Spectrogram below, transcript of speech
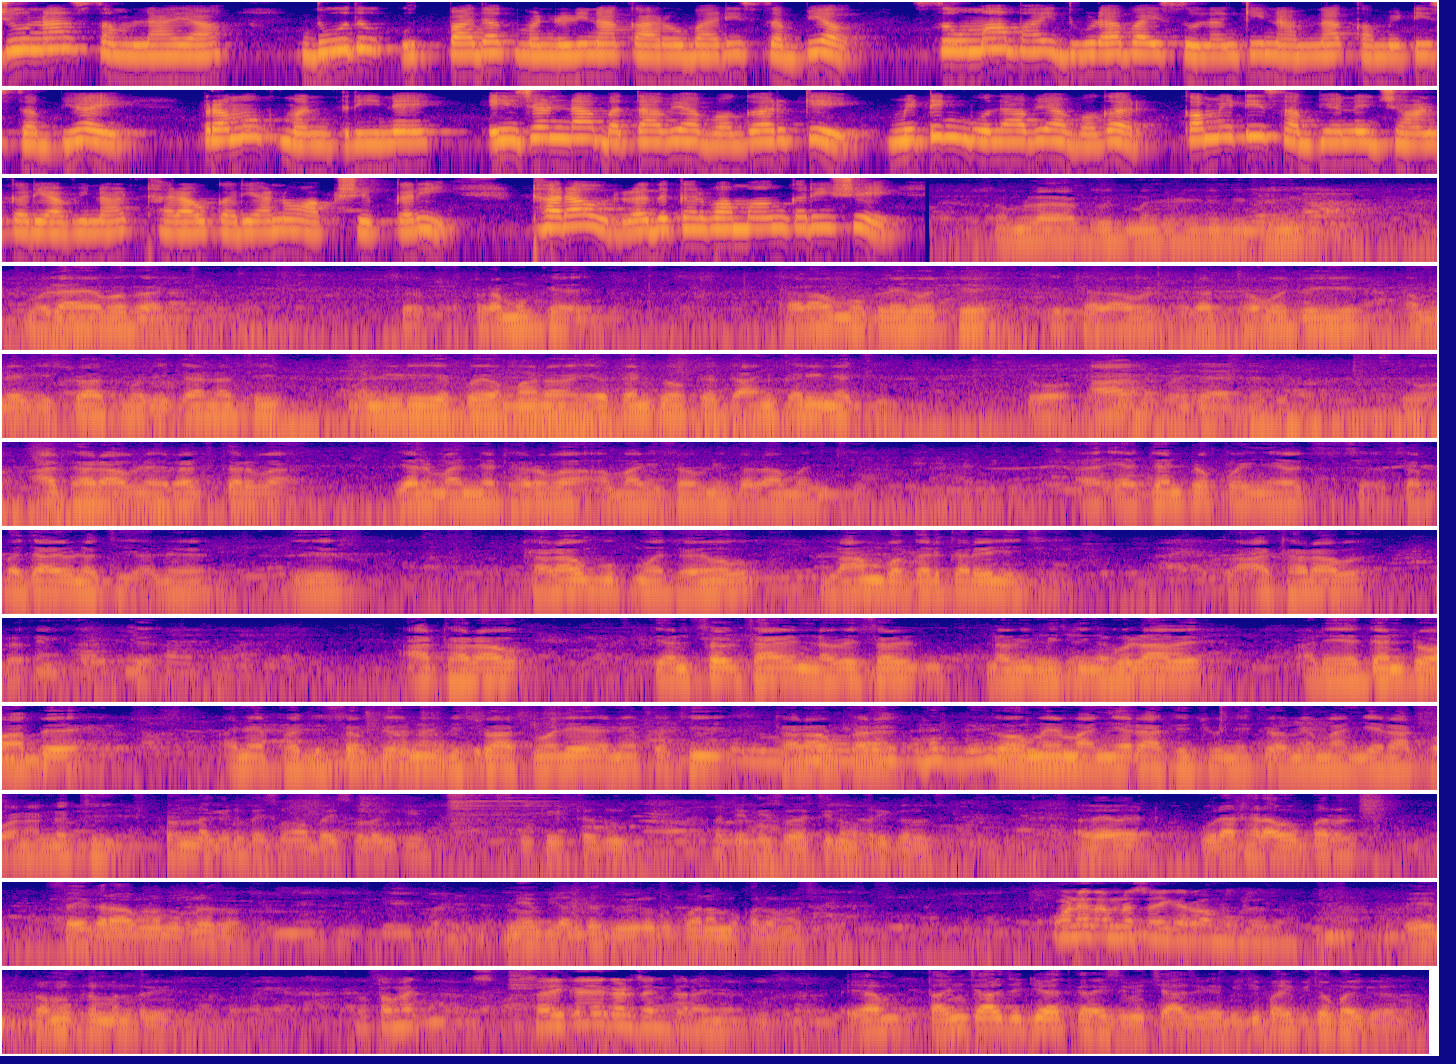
જૂના સમલાયા દૂધ ઉત્પાદક મંડળીના કારોબારી સભ્ય સોમાભાઈ ધુડાભાઈ સોલંકી નામના કમિટી સભ્યએ પ્રમુખ મંત્રીને એજન્ડા બતાવ્યા વગર કે મીટિંગ બોલાવ્યા વગર કમિટી સભ્યને જાણ કર્યા વિના ઠરાવ કર્યાનો આક્ષેપ કરી ઠરાવ રદ કરવા માંગ કરી છે. સમલાયા દૂધ મંડળીની મિટિંગ બોલાયા વગર પ્રમુખે ઠરાવ મોકલેલો છે. એ ઠરાવ રદ થવો જોઈએ. અમને વિશ્વાસમાં લીધા નથી. મંડળીએ કોઈ અમારા એજન્ટો કે દાન કરી નથી. તો આ તો આ ઠરાવને રદ કરવા જર્માનને ઠરવા અમારી સૌની ભલામણ છે. આ એજન્ટો કોઈને બધાયો નથી. અને જે ઠરાવ બુકમાં થયો નામ વગર કરેલી છે. તો આ ઠરાવ આ ઠરાવ કેન્સલ થાય નવેસર નવી મિટિંગ બોલાવે અને એજન્ટો આપે અને પછી સભ્યોને વિશ્વાસ મળે અને પછી ઠરાવ કરે તો અમે માન્ય રાખીશું નહીં તો અમે માન્ય રાખવાના નથી. નગીનભાઈ સોમાભાઈ સોલંકી હું ક્રિસ્ટન પચીસ ત્રીસ વર્ષથી નોકરી કરું છું. હવે પૂરા ઠરાવ ઉપર સહી કરાવવા મને મોકલ્યો હતો મેં બી અંદર જોયું હતું કોના મોકલવાનો છે. કોને તમને સહી કરવા મોકલ્યો હતો એ પ્રમુખ મંત્રી. તો તમે સહી કઈ અડચણ કરાવી એ આમ ત્રણ ચાર જગ્યાએ જ કરાવી છે મેં, ચાર જગ્યાએ. બીજી પાસે બીજો ભાઈ ગયેલો.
